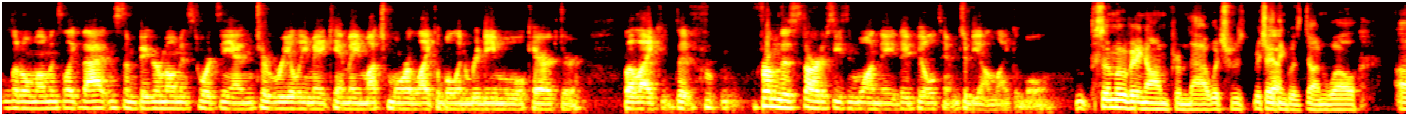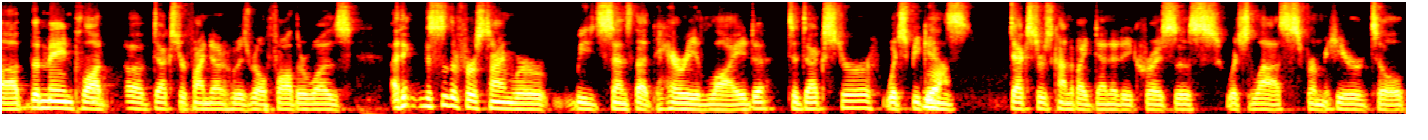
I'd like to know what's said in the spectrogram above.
little moments like that and some bigger moments towards the end to really make him a much more likable and redeemable character. But like the fr- from the start of season one, they they built him to be unlikable. so moving on from that, which was which I think was done well. Uh, the main plot of Dexter finding out who his real father was. I think this is the first time where we sense that Harry lied to Dexter, which begins Dexter's kind of identity crisis, which lasts from here till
